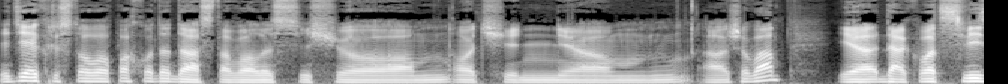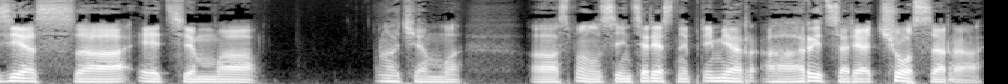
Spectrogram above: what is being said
Идея крестового похода, да, оставалась еще очень жива. И, так, вот в связи с этим, чем вспомнился интересный пример рыцаря Чосера.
